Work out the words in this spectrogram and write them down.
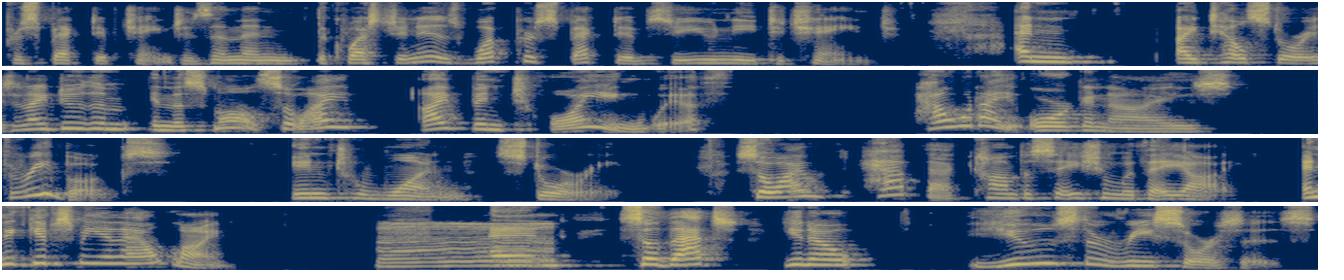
perspective changes. And then the question is, what perspectives do you need to change? And I tell stories and I do them in the small. So I I've been toying with how would I organize three books into one story? So I have that conversation with AI and it gives me an outline. Mm. And so that's, you know, use the resources.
